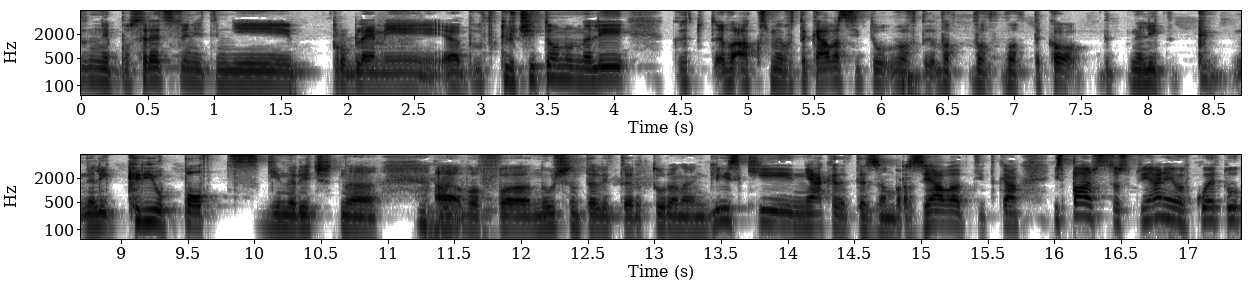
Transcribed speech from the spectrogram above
непосредствените ни проблеми, включително, нали, ако сме в такава ситу... в, в, в, в, в тако, нали, нали, криопод ги наричат на, а, в а, научната литература на английски, някъде те замразяват и така. Изпадаш в състояние, в което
